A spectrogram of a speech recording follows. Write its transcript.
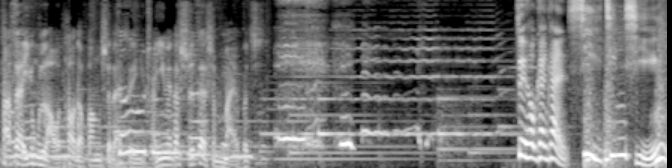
他在用老套的方式来追女孩，因为他实在是买不起。最后看看戏精型。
